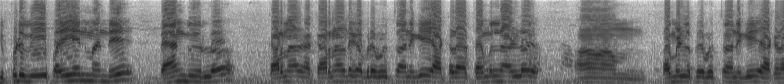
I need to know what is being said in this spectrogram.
ఇప్పుడు ఈ పదిహేను మంది బెంగళూరులో కర్ణాటక కర్ణాటక ప్రభుత్వానికి అక్కడ తమిళనాడులో తమిళ ప్రభుత్వానికి అక్కడ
